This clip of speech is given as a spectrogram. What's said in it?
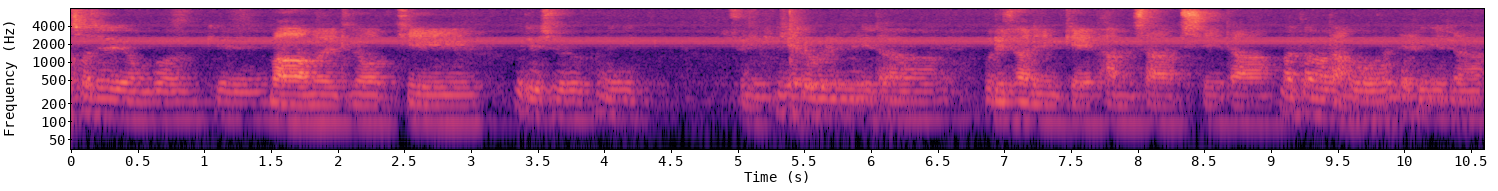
사제의 영과 함께 마음을 드높이 우리 주 하나님 주님께 올립니다. 우리 주 하나님께 감사합시다 마땅하고. 올립니다.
